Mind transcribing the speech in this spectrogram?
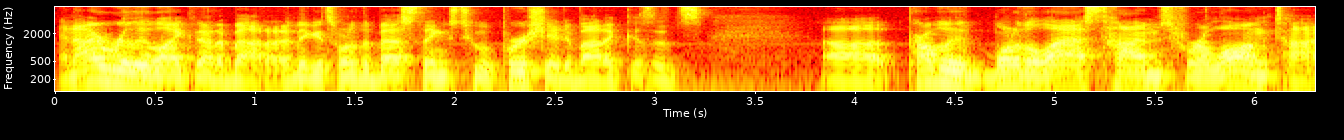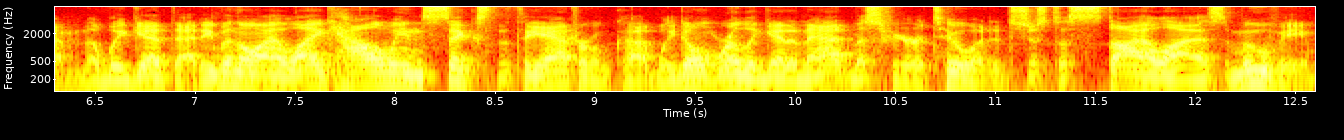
And I really like that about it. I think it's one of the best things to appreciate about it because it's uh, probably one of the last times for a long time that we get that. Even though I like Halloween 6, the theatrical cut, we don't really get an atmosphere to it. It's just a stylized movie.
